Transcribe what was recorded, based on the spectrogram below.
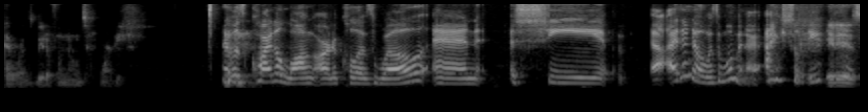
everyone's beautiful, no one's horny. It was quite a long article as well, and she I didn't know it was a woman actually. It is.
